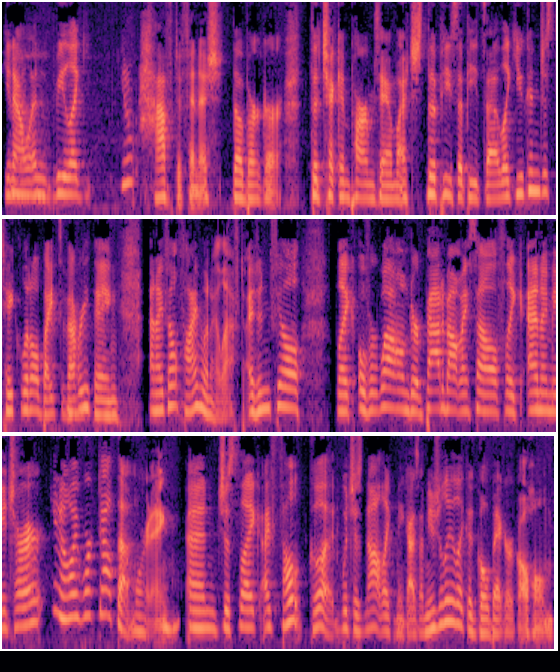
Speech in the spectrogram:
you know, and be like, you don't have to finish the burger, the chicken parm sandwich, the piece of pizza. Like you can just take little bites of everything. And I felt fine when I left. I didn't feel like overwhelmed or bad about myself. Like, and I made sure, you know, I worked out that morning and just like I felt good, which is not like me, guys. I'm usually like a go big or go home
